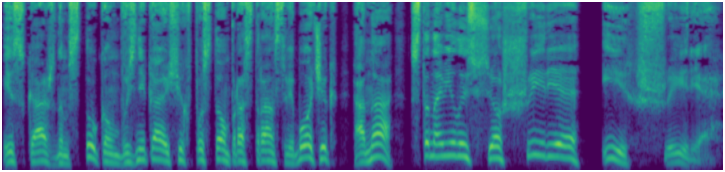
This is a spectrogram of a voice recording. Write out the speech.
И с каждым стуком возникающих в пустом пространстве бочек она становилась все шире и шире.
